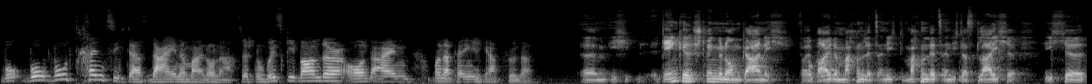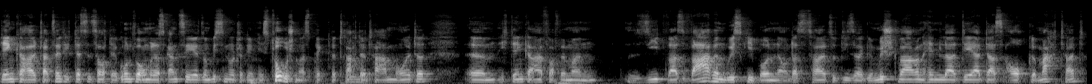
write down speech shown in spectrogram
wo, wo, wo trennt sich das deiner Meinung nach zwischen Whisky-Bonder und einem unabhängigen Abfüller? Ähm, ich denke streng genommen gar nicht, weil beide machen letztendlich, machen letztendlich das Gleiche. Ich äh, denke halt tatsächlich, das ist auch der Grund, warum wir das Ganze hier so ein bisschen unter dem historischen Aspekt betrachtet mhm. haben heute. Ähm, ich denke einfach, wenn man sieht, was waren Whisky Bonder, und das ist halt so dieser Gemischtwarenhändler, der das auch gemacht hat,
